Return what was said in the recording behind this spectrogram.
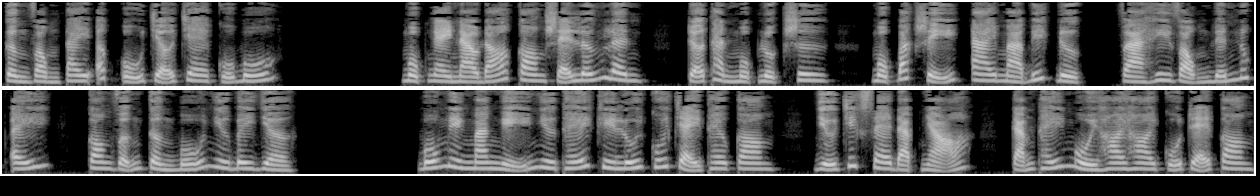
cần vòng tay ấp ủ chở che của bố. Một ngày nào đó con sẽ lớn lên, trở thành một luật sư, một bác sĩ, ai mà biết được, và hy vọng đến lúc ấy, con vẫn cần bố như bây giờ. Bố miên man nghĩ như thế khi lúi cuối chạy theo con, giữ chiếc xe đạp nhỏ, cảm thấy mùi hoi hoi của trẻ con,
